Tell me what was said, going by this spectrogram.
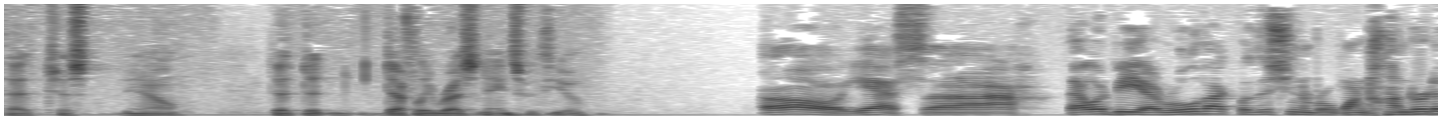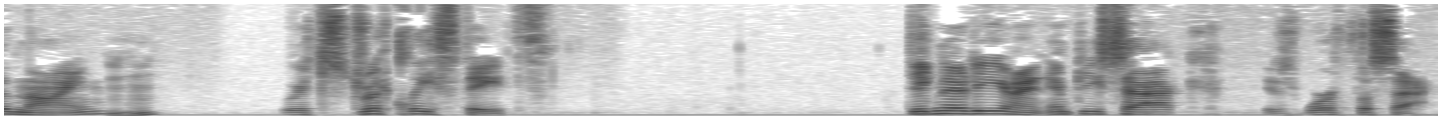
that just you know that, that definitely resonates with you? Oh yes, uh, that would be a rule of acquisition number one hundred and nine, Mm-hmm. which strictly states dignity in an empty sack is worth the sack.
